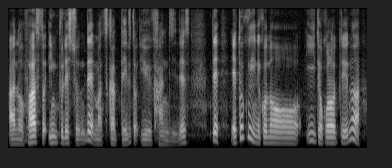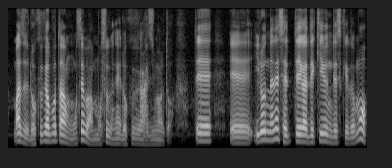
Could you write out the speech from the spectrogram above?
あのファーストインプレッションで、まあ、使っているという感じです。でえ特にねこのいいところっていうのはまず録画ボタンを押せばもうすぐね録画が始まると。でえー、いろんなね設定ができるんですけども、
